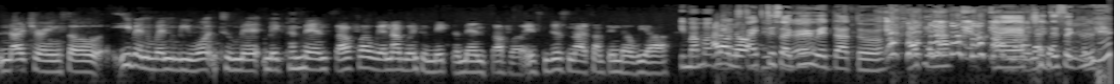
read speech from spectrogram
nurturing. So even when we want to ma- make the men suffer, we're not going to make the men suffer. It's just not something that we are. Imama I don't know. I disagree with that though. I cannot. I actually disagree.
